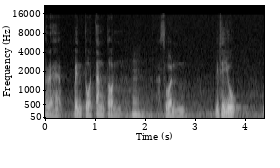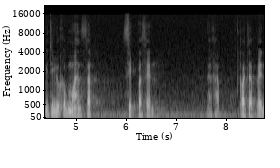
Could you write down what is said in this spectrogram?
็เลยกฮะเป็นตัวตั้งต้นอืมส่วนวิทยุ วิทยุก็ประมาณสักสิบเปอร์เซ็นต์นะครับก็จะเป็น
